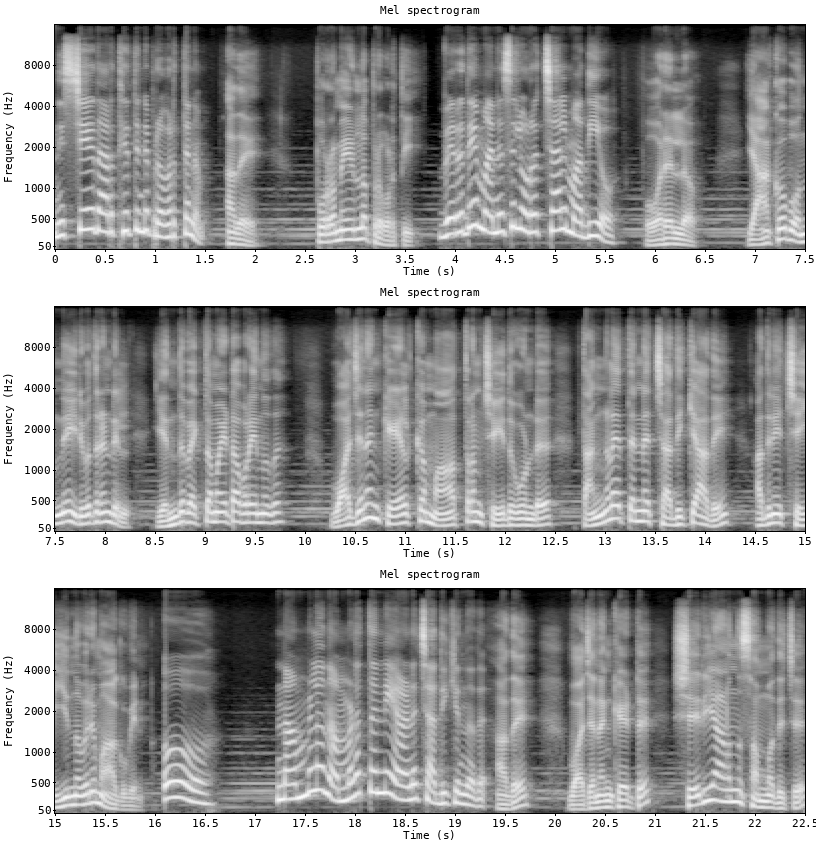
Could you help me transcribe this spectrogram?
നിശ്ചയദാർഢ്യത്തിന്റെ പ്രവർത്തനം. അതെ പുറമേയുള്ള പ്രവൃത്തി. വെറുതെ മനസ്സിൽ ഉറച്ചാൽ മതിയോ? പോരല്ലോ. യാക്കോബ് ഒന്നേ ഇരുപത്തിരണ്ടിൽ എന്ത് വ്യക്തമായിട്ടാ പറയുന്നത്? വചനം കേൾക്ക മാത്രം ചെയ്തുകൊണ്ട് തങ്ങളെ തന്നെ ചതിക്കാതെ അതിനെ ചെയ്യുന്നവരുമാകുവിൻ. ഓ നമ്മളെ നമ്മളെ തന്നെയാണ് ചതിക്കുന്നത്. അതെ വചനം കേട്ട് ശരിയാണെന്ന് സമ്മതിച്ച്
